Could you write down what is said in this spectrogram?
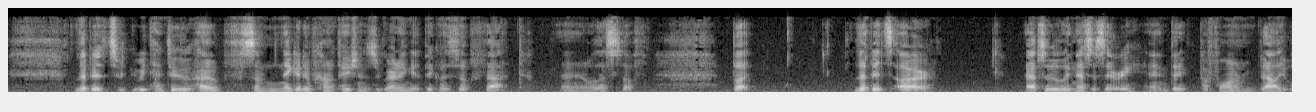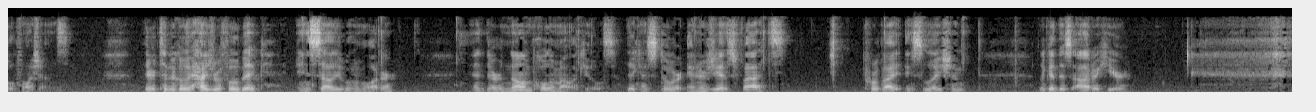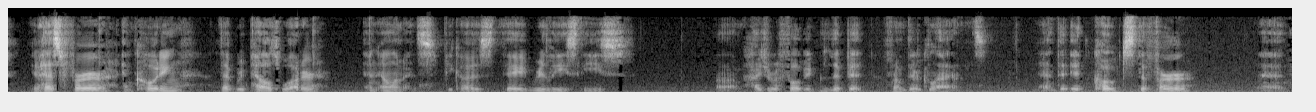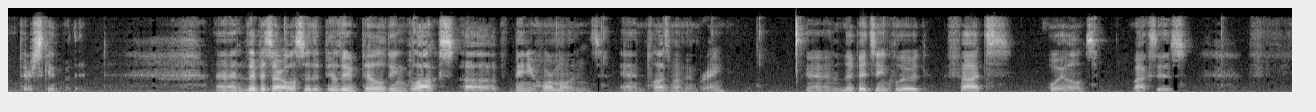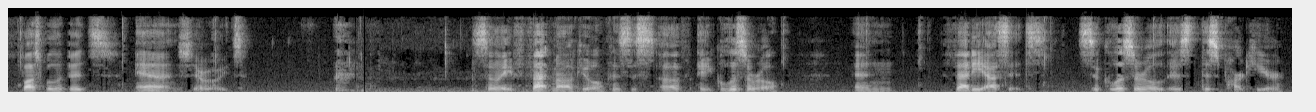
Lipids, we tend to have some negative connotations regarding it because of fat and all that stuff. But lipids are absolutely necessary and they perform valuable functions. They're typically hydrophobic insoluble in water, and they're non-polar molecules. They can store energy as fats, provide insulation. Look at this otter here. It has fur and coating that repels water and elements because they release these um, hydrophobic lipid from their glands and it coats the fur and their skin with it. And lipids are also the building blocks of many hormones and plasma membrane. And lipids include fats, oils, waxes, phospholipids, and steroids. So a fat molecule consists of a glycerol and fatty acids. So glycerol is this part here.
